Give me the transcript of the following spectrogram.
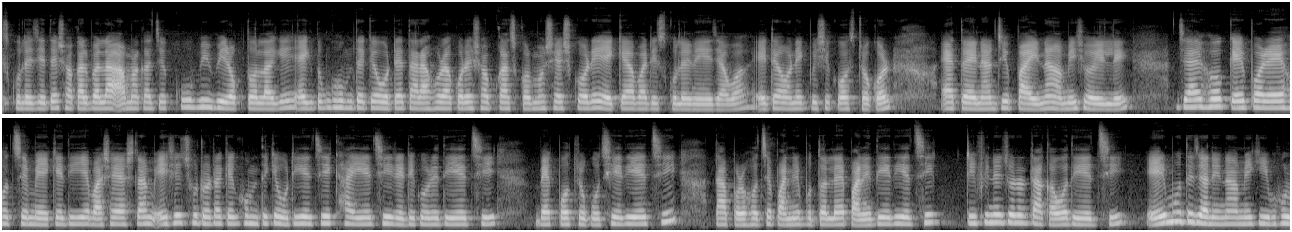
স্কুলে যেতে সকালবেলা আমার কাছে খুবই বিরক্ত লাগে। একদম ঘুম থেকে ওঠে তাড়াহুড়া করে সব কাজকর্ম শেষ করে একে আবার স্কুলে নিয়ে যাওয়া। এটা অনেক বেশি কষ্টকর। এত এনার্জি পাই না আমি শরীরে। যাই হোক, এরপরে হচ্ছে মেয়েকে দিয়ে বাসায় আসলাম। এসে ছোটোটাকে ঘুম থেকে উঠিয়েছি, খাইয়েছি রেডি করে দিয়েছি। ব্যাগপত্র গুছিয়ে দিয়েছি। তারপর হচ্ছে পানির বোতলে পানি দিয়ে দিয়েছি। টিফিনের জন্য টাকাও দিয়েছি। এর মধ্যে জানি না আমি কি ভুল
